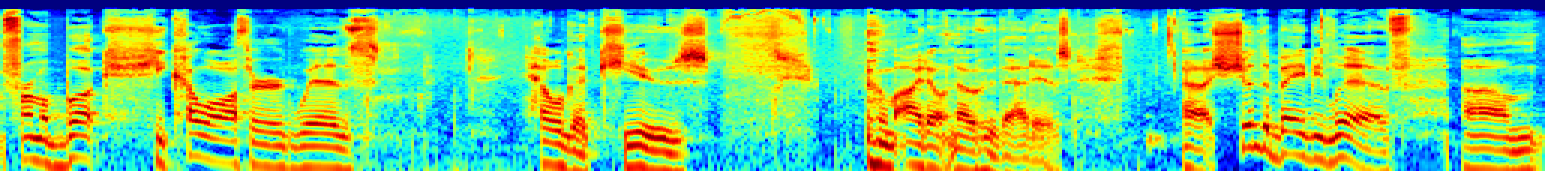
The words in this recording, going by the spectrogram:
from a book he co authored with Helga Kuhse, whom I don't know who that is. Uh, Should the Baby Live? Um,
